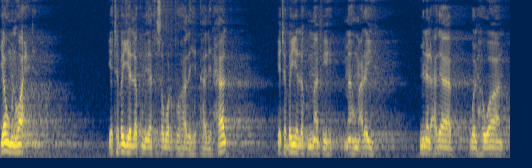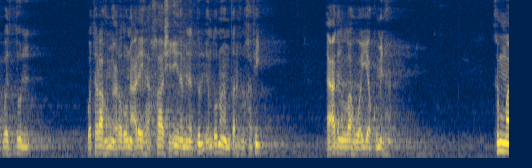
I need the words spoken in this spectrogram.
يوما واحدا. يتبين لكم إذا تصورتوا هذه هذه الحال يتبين لكم ما فيه ما هم عليه من العذاب والهوان والذل وتراهم يعرضون عليها خاشعين من الذل ينظرون من طرف خفي أعاذنا الله وإياكم منها. ثم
